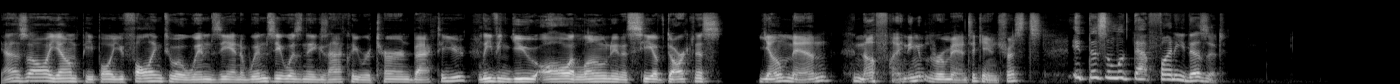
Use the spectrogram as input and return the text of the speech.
As all young people, you fall into a whimsy, and a whimsy wasn't exactly returned back to you, leaving you all alone in a sea of darkness. Young man, not finding romantic interests. It doesn't look that funny, does it?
